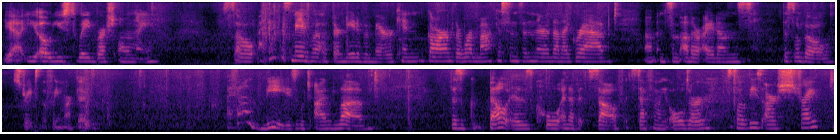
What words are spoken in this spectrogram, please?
Yeah, you oh use suede brush only. So I think this may have went with their Native American garb. There were moccasins in there that I grabbed, um, and some other items. This will go straight to the flea market. I found these, which I loved this belt is cool in of itself. It's definitely older. So these are striped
